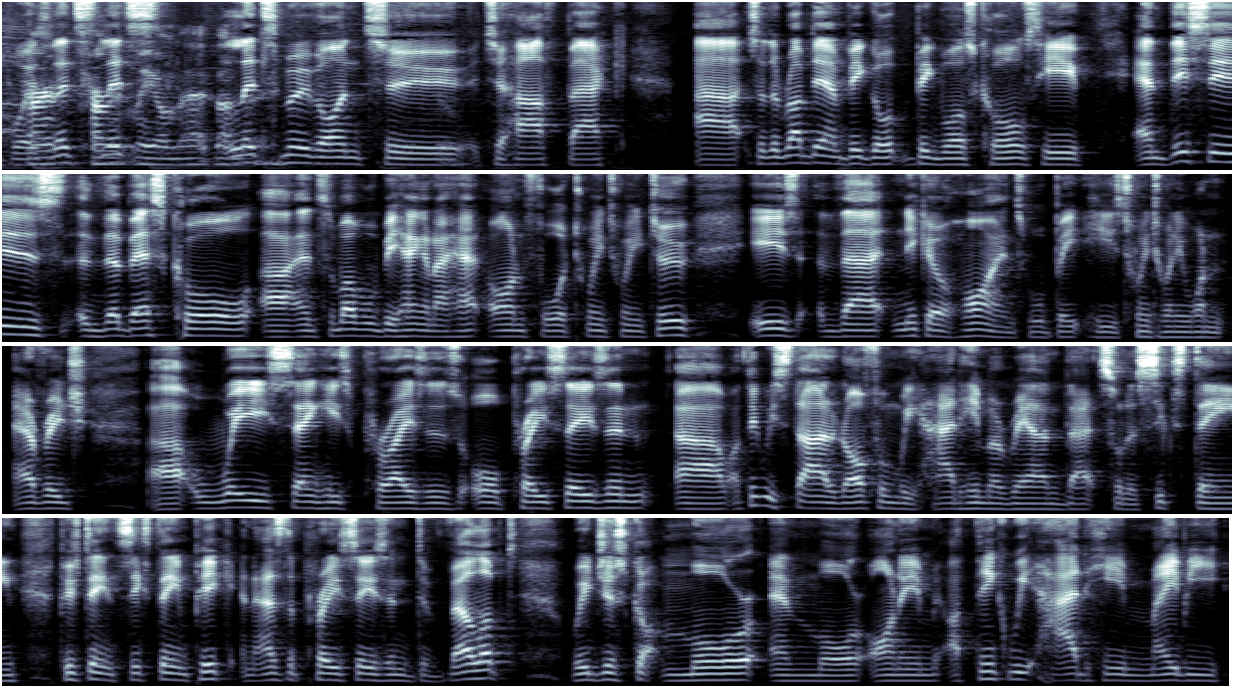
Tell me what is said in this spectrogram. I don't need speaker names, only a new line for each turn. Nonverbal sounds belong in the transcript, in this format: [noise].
Right, boys.
Current-
let's let's
on that,
let's move on to to halfback. Uh, so the rub down big big balls calls here, and this is the best call, uh, and so what we'll be hanging our hat on for 2022 is that Nicho Hynes will beat his 2021 average. Uh, we sang his praises all preseason. Uh, I think we started off and we had him around that sort of 16, 15, 16 pick, and as the preseason developed, we just got more and more on him. I think we had him maybe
